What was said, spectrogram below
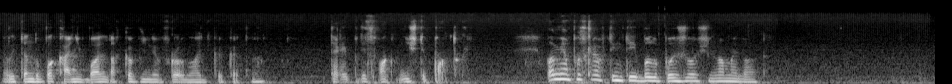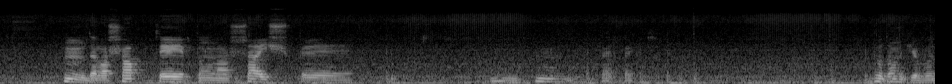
Ne uităm după canibal dacă vine vreo, adică că da. Te repede să fac niște paturi. Bă, mi-am pus crafting table-ul pe jos și nu l-am mai luat. Hmm, de la 7 până la 16. Hmm, perfect. Văd, unde eu văd?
